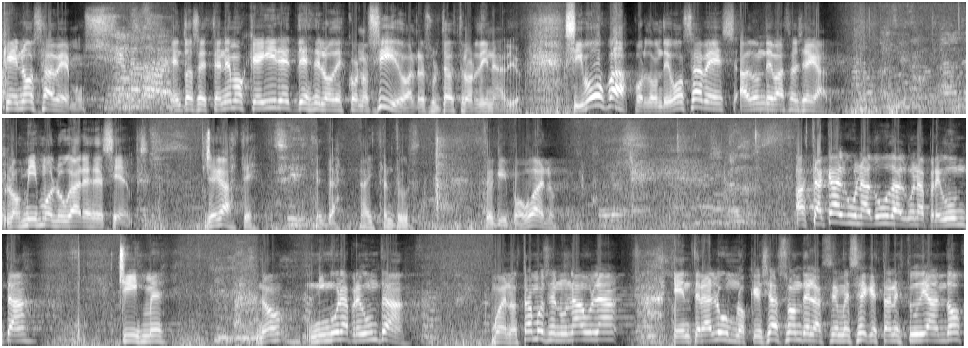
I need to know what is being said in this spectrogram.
que no sabemos. Entonces tenemos que ir desde lo desconocido al resultado extraordinario. Si vos vas por donde vos sabés, ¿a dónde vas a llegar? Los mismos lugares de siempre. ¿Llegaste? Sí. Ahí están tus, tu equipo. Bueno. ¿Hasta acá alguna duda, alguna pregunta? ¿Chisme? ¿No? ¿Ninguna pregunta? Bueno, estamos en un aula entre alumnos que ya son de la CMC que están estudiando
